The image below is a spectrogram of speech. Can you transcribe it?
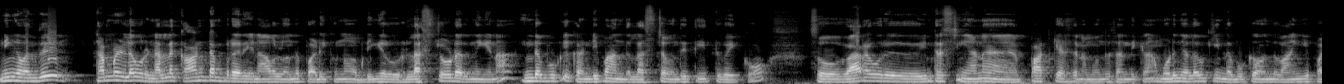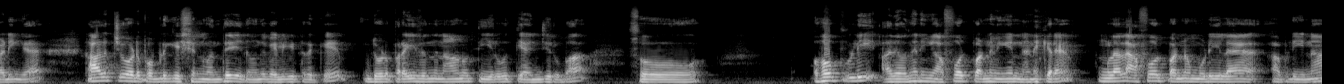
நீங்கள் வந்து தமிழில் ஒரு நல்ல கான்டெம்பரரி நாவல் வந்து படிக்கணும் அப்படிங்கிற ஒரு லஸ்ட்டோடு இருந்தீங்கன்னா இந்த புக்கு கண்டிப்பாக அந்த லஸ்ட்டை வந்து தீர்த்து வைக்கும். ஸோ வேறு ஒரு இன்ட்ரெஸ்டிங்கான பாட்காஸ்ட்டை நம்ம வந்து சந்திக்கலாம். முடிஞ்ச அளவுக்கு இந்த புக்கை வந்து வாங்கி படிங்க. காலச்சுவோட பப்ளிகேஷன் வந்து இது வந்து வெளியிட்டிருக்கு இதோட ப்ரைஸ் வந்து நானூற்றி இருபத்தி அஞ்சு ரூபா. ஸோ ஹோப்ஃபுல்லி அதை வந்து நீங்கள் அஃபோர்ட் பண்ணுவீங்கன்னு நினைக்கிறேன். உங்களால் அஃபோர்ட் பண்ண முடியல அப்படின்னா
